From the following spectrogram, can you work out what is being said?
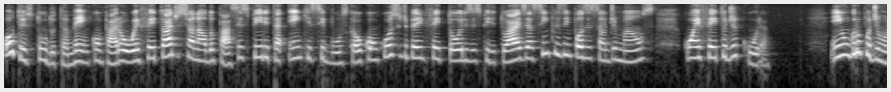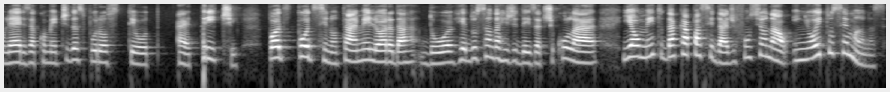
Outro estudo também comparou o efeito adicional do passe espírita, em que se busca o concurso de benfeitores espirituais e a simples imposição de mãos com efeito de cura. Em um grupo de mulheres acometidas por osteoartrite, pode-se notar melhora da dor, redução da rigidez articular e aumento da capacidade funcional em oito semanas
